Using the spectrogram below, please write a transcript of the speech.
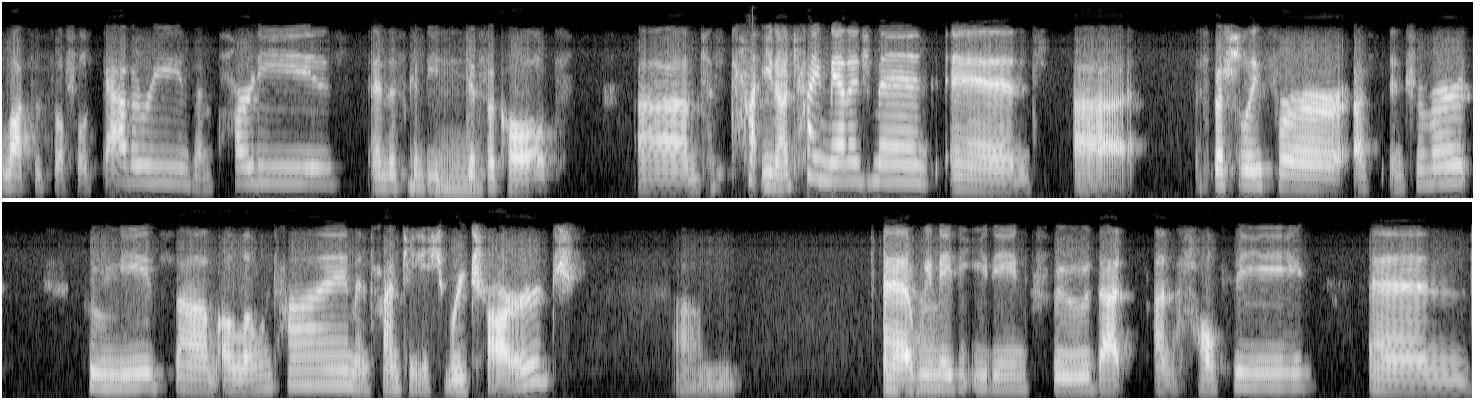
lots of social gatherings and parties, and this can be Mhm. difficult. Um, just ti you know, time management, and uh, especially for us introverts who needs some alone time and time to just recharge. Um, and we may be eating food that's unhealthy and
